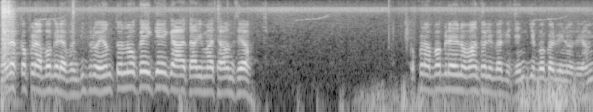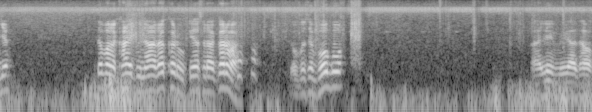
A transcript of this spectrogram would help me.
ભલે કપડાં બગડે, પણ દીકરો એમ તો ન કહી કે આ તારી માથે આમ છે આમ. કપડાં બગડે એનો વાંધો નહીં, બાકી જિંદગી બગડવી ન જોઈએ, સમજ્યા? તમારે ખાઈ પીને આ રખડવું ટેસડા કરવા. તો પછી ભોગવો. હાલી, મીરા થાવ.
